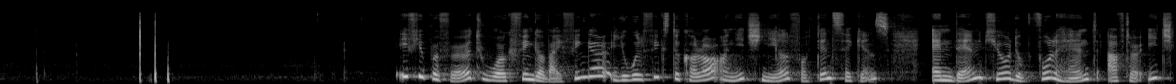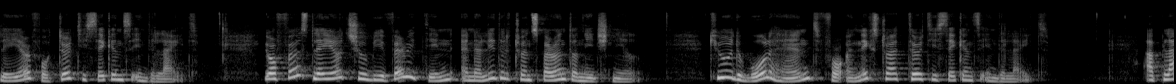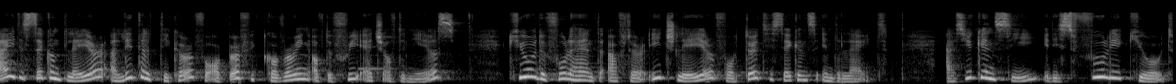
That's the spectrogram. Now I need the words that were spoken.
If you prefer to work finger by finger, you will fix the color on each nail for 10 seconds and then cure the full hand after each layer for 30 seconds in the light. Your first layer should be very thin and a little transparent on each nail. Cure the whole hand for an extra 30 seconds in the light. Apply the second layer a little thicker for a perfect covering of the free edge of the nails. Cure the full hand after each layer for 30 seconds in the light. As you can see, it is fully cured.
